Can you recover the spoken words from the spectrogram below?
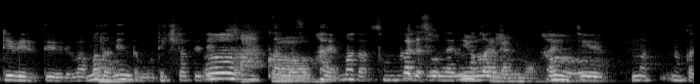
レベルというよりはまだ粘土も出来たてで、うんあはいまだそんなまだそんなに世の中にもはい、うんうんっていうまあなんか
